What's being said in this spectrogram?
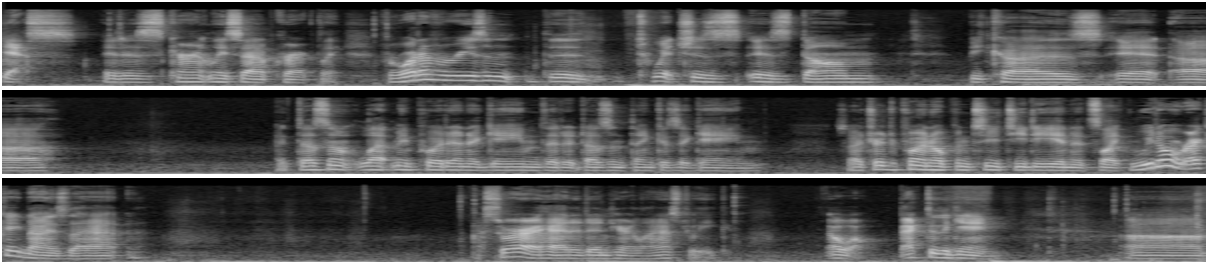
Yes. It is currently set up correctly. For whatever reason, the Twitch is is dumb because it uh it doesn't let me put in a game that it doesn't think is a game. So I tried to put in OpenTTD and it's like, we don't recognize that. I swear I had it in here last week. Oh well, back to the game. Uh,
